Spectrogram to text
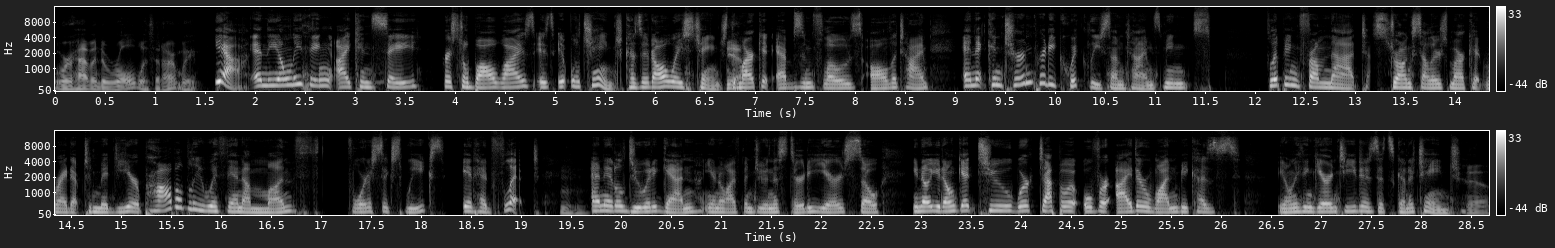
we're having to roll with it, aren't we? Yeah. And the only thing I can say, crystal ball wise, is it will change because it always changes. Yeah. The market ebbs and flows all the time. And it can turn pretty quickly sometimes. I mean, flipping from that strong sellers market right up to mid year, probably within a month, four to six weeks, it had flipped. And it'll do it again. You know, I've been doing this 30 years. So, you know, you don't get too worked up over either one because the only thing guaranteed is it's going to change. Yeah.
